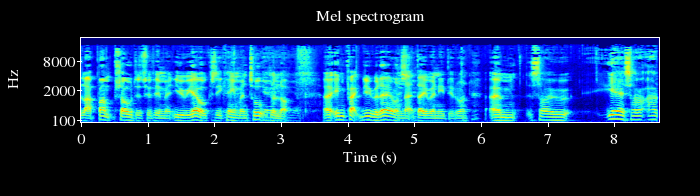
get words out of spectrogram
like bumped shoulders with him at UEL because he came and talked Yeah, a lot. yeah, Uh, in fact, you were there on that day when he did one. Um, so yeah, so I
